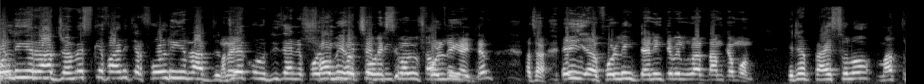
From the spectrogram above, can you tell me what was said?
ফোল্ডিং এর রাজ্য এমএসকে ফার্নিচার ফোল্ডিং এর রাজ্য মানে যে কোনো ডিজাইনের ফোল্ডিং সবই হচ্ছে ম্যাক্সিমাম ফোল্ডিং আইটেম আচ্ছা এই ফোল্ডিং ডাইনিং টেবিলগুলোর দাম কেমন? এটার প্রাইস হলো মাত্র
